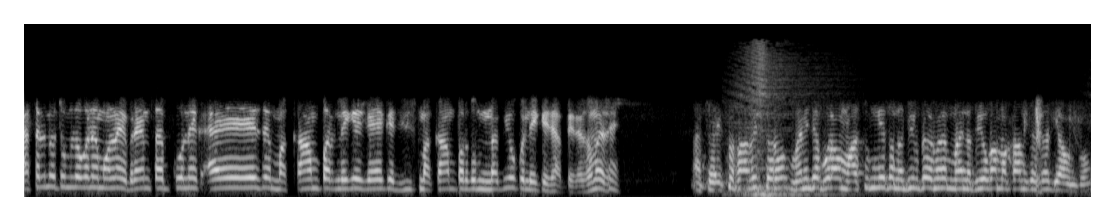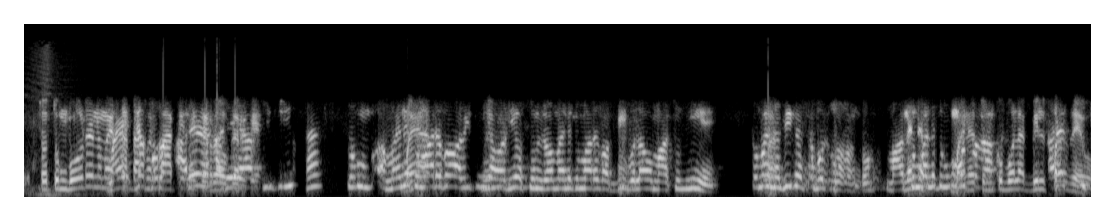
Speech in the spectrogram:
असल में तुम लोगों ने मौलाना इब्राहिम साहब को एक ऐसे मकाम पर लेके गए कि जिस मकाम पर तुम नबियों को लेके जाते थे समझ रहे अच्छा इसको साबित करो। मैंने जब बोला मासूम नहीं है तो नबियों पे मैं, मैं नबियों का मकाम कैसे दिया उनको? तो तुम बोल रहे ना मैं मैं पर बात नहीं कर रहा हूँ करके। हाँ? तुम मैंने तुम्हारे को अभी तुम ऑडियो सुन लो मैंने तुम्हारे को अभी बोला वो मासूम नहीं है। तो मैं हाँ। नबी कैसे बोलूँगा उनको? मासूम मैंने तुमको मैंने तुमको बोला बिल फ़र्ज़ है वो।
